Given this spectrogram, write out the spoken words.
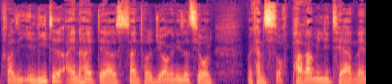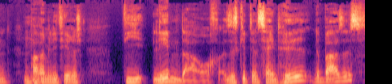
quasi Elite-Einheit der Scientology-Organisation. Man kann es auch Paramilitär nennen, paramilitärisch. Die leben da auch. Also es gibt in St. Hill eine Basis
